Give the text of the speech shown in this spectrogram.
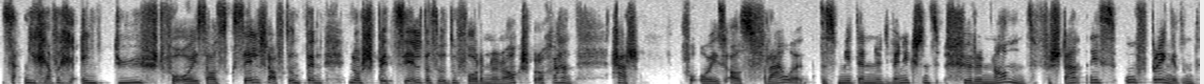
das hat mich einfach enttäuscht von uns als Gesellschaft. Und dann noch speziell das, was du vorhin angesprochen hast, von uns als Frauen, dass wir dann nicht wenigstens füreinander Verständnis aufbringen. Und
